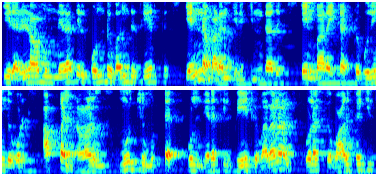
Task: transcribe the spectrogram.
இதெல்லாம் உன்னிடத்தில் கொண்டு வந்து சேர்த்து என்ன பலன் இருக்கின்றது என்பதை சற்று புரிந்து கொள். அப்பன் நானும் மூச்சு முட்ட உன்னிடத்தில் பேசுவதனால் உனக்கு வாழ்க்கை வாழ்க்கையில்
